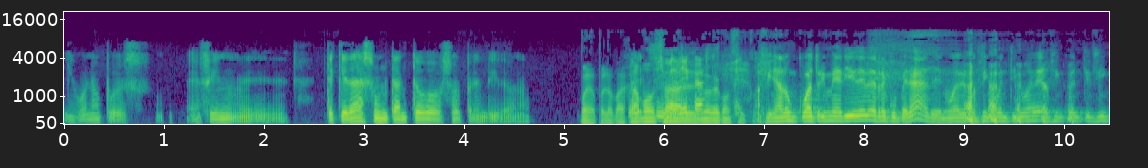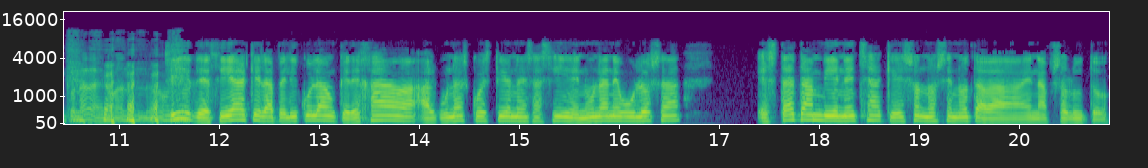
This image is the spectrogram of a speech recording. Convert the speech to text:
y bueno, pues, en fin, eh, te quedas un tanto sorprendido, ¿no? Bueno, pues lo bajamos si me al dejas- 9,5. Al final un cuatro y medio y debe recuperar, de 9,59 a 55 nada. No, no, Sí, no. decía que la película, aunque deja algunas cuestiones así en una nebulosa, está tan bien hecha que eso no se nota en absoluto.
